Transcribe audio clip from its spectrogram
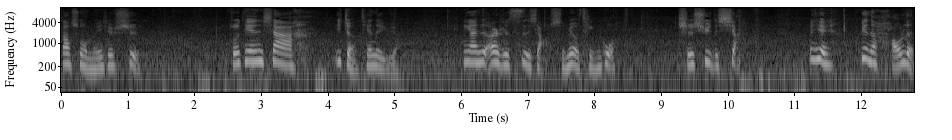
告诉我们一些事。昨天下一整天的雨啊，应该是二十四小时没有停过，持续的下，而且变得好冷。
